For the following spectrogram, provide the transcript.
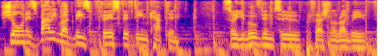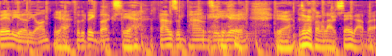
Sion is Valley Rugby's first 15 captain. So you moved into professional rugby fairly early on. Yeah. For the big bucks. Yeah. A thousand pounds a year. yeah. I don't know if I'm allowed to say that, but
